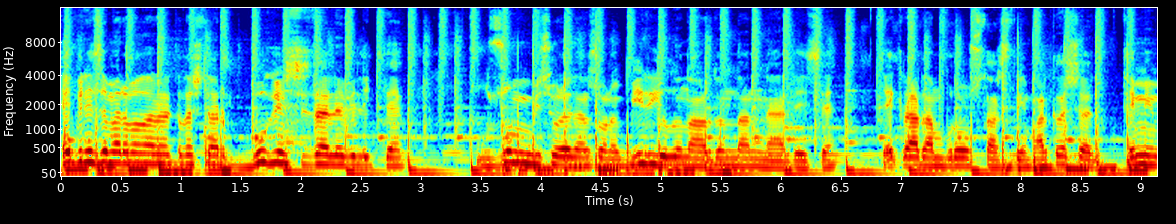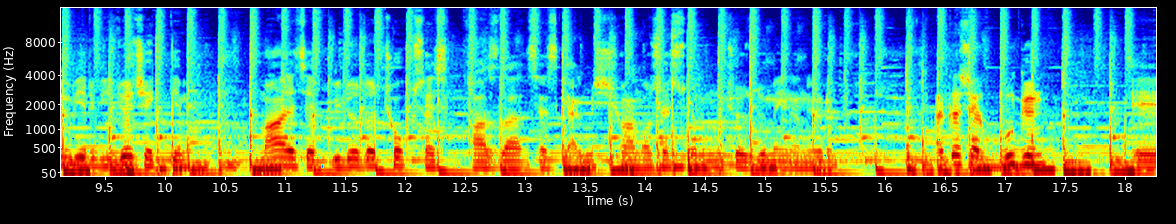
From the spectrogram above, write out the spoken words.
Hepinize merhabalar arkadaşlar. Bugün sizlerle birlikte uzun bir süreden sonra bir yılın ardından neredeyse tekrardan Brawl Stars'tayım. Arkadaşlar temin bir video çektim. Maalesef videoda çok ses fazla ses gelmiş. Şu an o ses sorununu çözdüğüme inanıyorum. Arkadaşlar bugün e,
